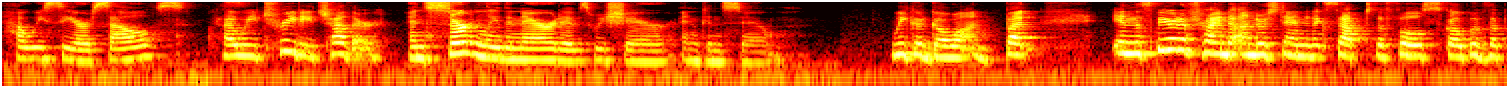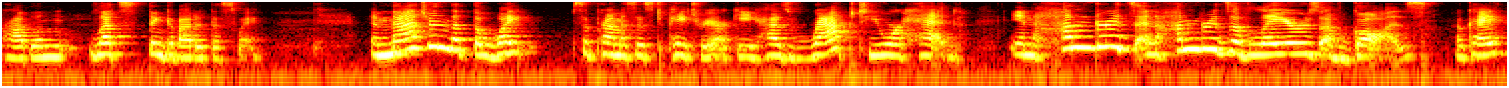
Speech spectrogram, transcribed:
how we see ourselves, how we treat each other, and certainly the narratives we share and consume. We could go on, but in the spirit of trying to understand and accept the full scope of the problem, let's think about it this way. Imagine that the white supremacist patriarchy has wrapped your head in hundreds and hundreds of layers of gauze, okay?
